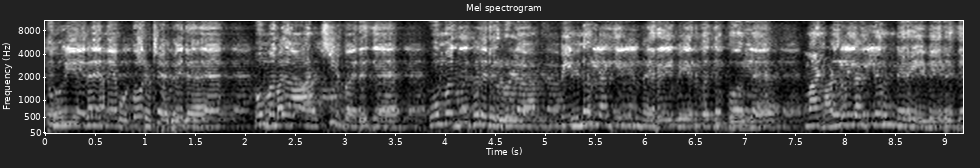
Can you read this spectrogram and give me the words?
தூயதென போற்ற பெறுக உமது ஆட்சி வருக. உமது திருவிழம் விண்ணுலகில் நிறைவேறுவது போல மண்ணுலகிலும் நிறைவேறுக.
